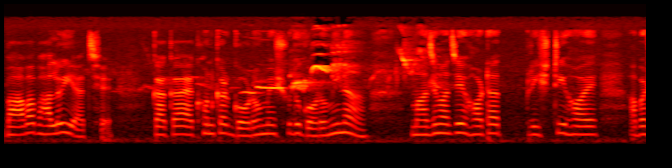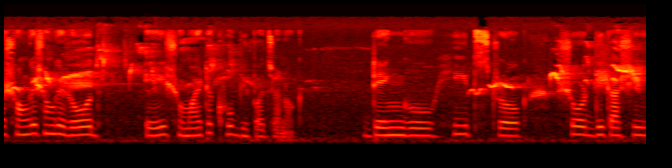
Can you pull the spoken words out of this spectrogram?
বাবা ভালোই আছে। কাকা এখনকার গরমে শুধু গরমই না মাঝে মাঝে হঠাৎ বৃষ্টি হয় আবার সঙ্গে সঙ্গে রোদ এই সময়টা খুব বিপজ্জনক। ডেঙ্গু হিট স্ট্রোক সর্দি কাশি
